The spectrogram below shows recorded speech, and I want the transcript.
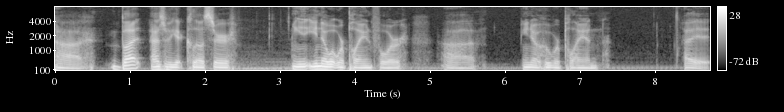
Uh, but as we get closer, you, you, know what we're playing for. Uh, you know who we're playing. I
